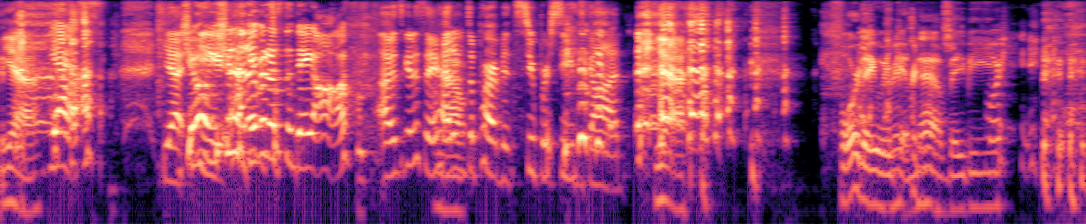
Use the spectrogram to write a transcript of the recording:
yeah. Yes, yeah, Joe, he- you should have head of given us the day off. I was gonna say I'm head out. of department supersedes God. Yeah. Four day mean, weekend pretty now, much. baby. Or- yeah.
